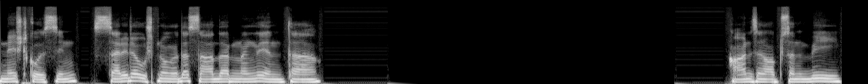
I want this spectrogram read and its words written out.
నెక్స్ట్ క్వశ్చన్ శరీర ఉష్ణోగ్రత సాధారణంగా ఎంత? ఆన్సర్ ఆప్షన్ బి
